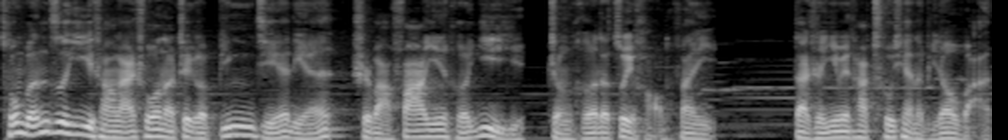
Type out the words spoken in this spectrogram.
从文字意义上来说呢，这个冰结连是把发音和意义整合的最好的翻译，但是因为它出现的比较晚，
